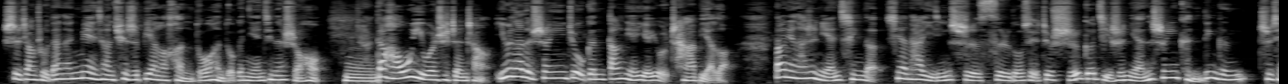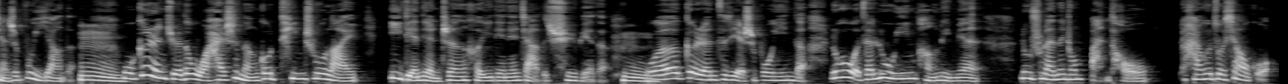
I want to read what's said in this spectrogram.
是张楚，但他面相确实变了很多很多，跟年轻的时候，嗯，但毫无疑问是正常，因为他的声音就跟当年也有差别了。当年他是年轻的，现在他已经是四十多岁，就时隔几十年，的声音肯定跟之前是不一样的。嗯，我个人觉得我还是能够听出来一点点真和一点点假的区别的。嗯，我个人自己也是播音的，如果我在录音棚里面录出来那种板头，还会做效果。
